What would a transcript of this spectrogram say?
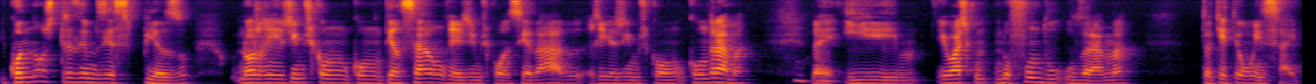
E quando nós trazemos esse peso, nós reagimos com, com tensão, reagimos com ansiedade, reagimos com, com drama. não é? E eu acho que, no fundo, o drama, estou aqui a ter um insight,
